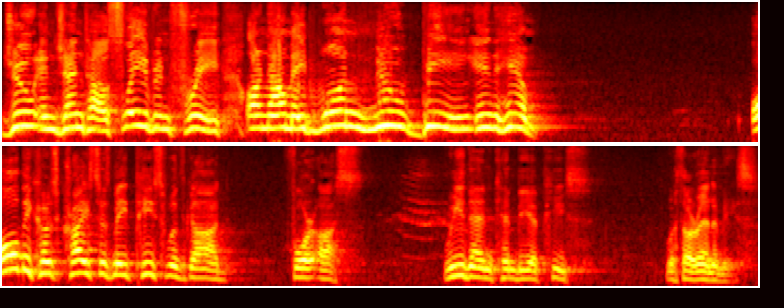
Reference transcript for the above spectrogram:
Jew and Gentile, slave and free, are now made one new being in him. All because Christ has made peace with God for us. We then can be at peace with our enemies.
